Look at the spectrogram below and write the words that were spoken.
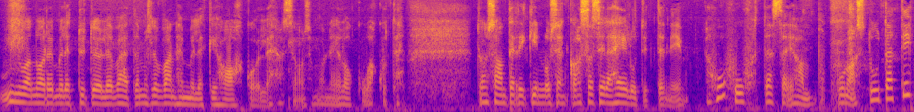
minua nuoremmille tytöille ja vähän tämmöisille vanhemmillekin hahkoille. Se on semmoinen elokuva, kuten tuon Santeri Kinnusen kanssa siellä heilutitte, niin huhhuh, tässä ihan pu- punastuu täti.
